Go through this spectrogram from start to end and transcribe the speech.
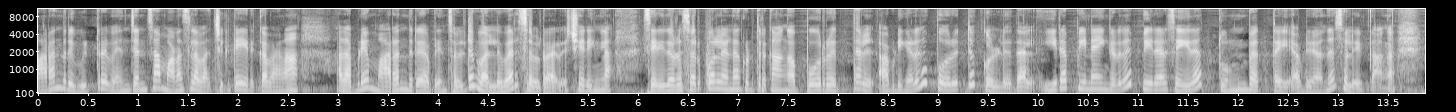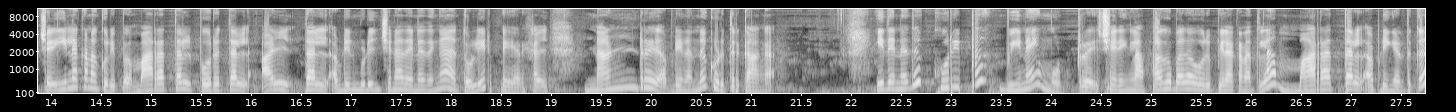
மறந்துடு விட்டுரு வெஞ்சன்ஸாக மனசில் வச்சுக்கிட்டே இருக்க வேணாம். அதை அப்படியே மறந்துடு அப்படின்னு சொல்லிட்டு வள்ளுவர் சொல்கிறாரு சரிங்களா? சரி இதோட சொற்பொருள் என்ன கொடுத்துருக்காங்க? பொறுத்தல் அப்படிங்கிறது பொறுத்து கொள்ளுதல் இறப்பினைங்கிறது பிறர் செய்த துன்பத்தை அப்படின்னு வந்து சொல்லியிருக்காங்க. சரி இலக்கண குறிப்பு. மறத்தல் பொறுத்தல் அல் தல் அப்படின்னு முடிஞ்சுன்னா அது என்னதுங்க? தொழிற்பெயர்கள். நன்று அப்படின்னு வந்து கொடுத்துருக்காங்க. இது என்னது? குறிப்பு வினை முற்று சரிங்களா? பகுபத உறுப்பிலக்கணத்தில் மறத்தல் அப்படிங்கிறதுக்கு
